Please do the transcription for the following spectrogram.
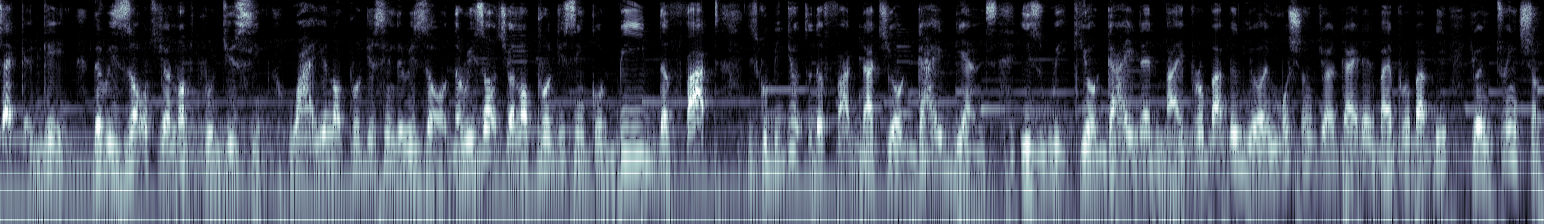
Check again the results you're not producing. Why are you not producing the result? The results you're not producing could be the fact. It could be due to the fact that your guidance is weak. You're guided by probably your emotions. You are guided by probably your intuition.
